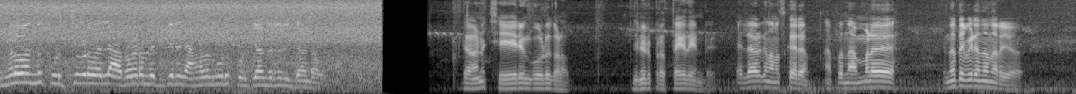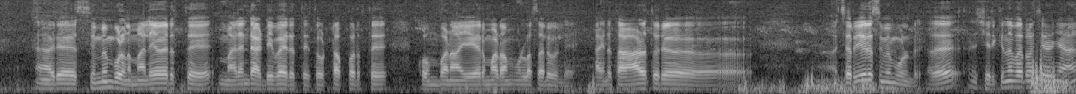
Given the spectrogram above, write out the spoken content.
നിങ്ങൾ വന്ന് കുളിച്ചിവിടെ വല്ല അപകടം പറ്റിച്ചാൽ ഞങ്ങളും കൂടി കുളിക്കാൻ തരുന്നത് ഇല്ലാണ്ടാവും ഇതാണ് ചേരുംകോട് കളം. ഇതിനൊരു പ്രത്യേകതയുണ്ട്. എല്ലാവർക്കും നമസ്കാരം. അപ്പോൾ നമ്മൾ ഇന്നത്തെ വീട് എന്താണെന്നറിയോ? ഒരു സ്വിമ്മിംഗ് പൂളാണ്. മലയോരത്ത് മലന്റെ അടിവാരത്ത് തൊട്ടപ്പുറത്ത് കൊമ്പണ ഏർമടം ഉള്ള സ്ഥലമില്ലേ? അതിന്റെ താഴത്തൊരു ചെറിയൊരു സ്വിമ്മിംഗ് പൂളുണ്ട്. അത് ശരിക്കും പറഞ്ഞു വെച്ച് കഴിഞ്ഞാൽ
